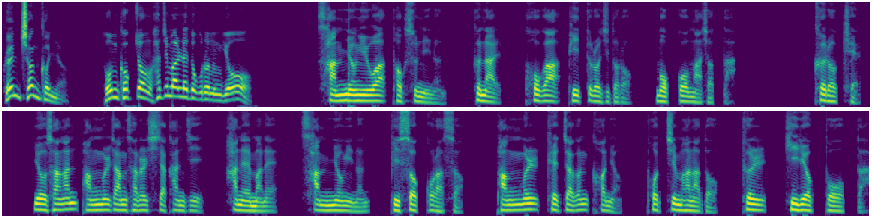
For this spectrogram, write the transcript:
괜찮겠냐? 돈 걱정하지 말래도 그러는겨. 삼룡이와 덕순이는 그날 코가 비뚤어지도록 먹고 마셨다. 그렇게 요상한 박물 장사를 시작한 지 한 해 만에 삼룡이는 빗속 골아서 박물 괴짝은커녕 보찜 하나도 들 기력도 없다.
